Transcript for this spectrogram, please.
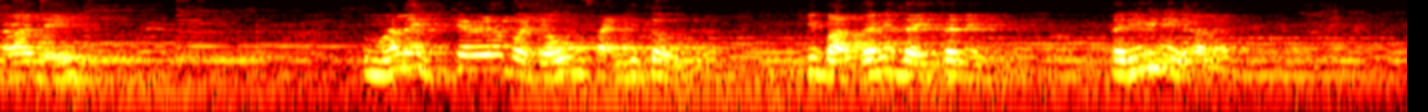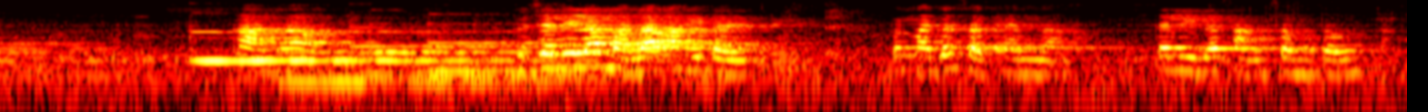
राधे तुम्हाला इतक्या वेळा बजावून सांगितलं होतं की बाजारी जायचं नाही तरीही निघाला. कान्हा, तुझ्या लीला मला माहीत आहेत रे. पण माझ्या सख्यांना त्या लीला सांग समजावून सांग.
